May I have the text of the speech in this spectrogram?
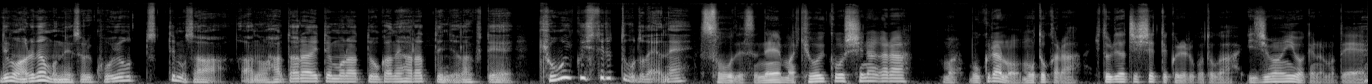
でもあれだもんねそれ雇用っつってもさあの働いてもらってお金払ってんじゃなくて教育してるってことだよね。そうですね、まあ、教育をしながらまあ、僕らの元から独り立ちしてってくれることが一番いいわけなので、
